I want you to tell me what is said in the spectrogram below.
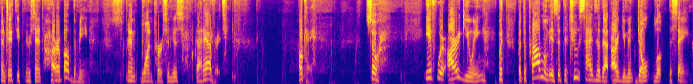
and 50% are above the mean. And one person is that average. Okay. So if we're arguing, but, but the problem is that the two sides of that argument don't look the same.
